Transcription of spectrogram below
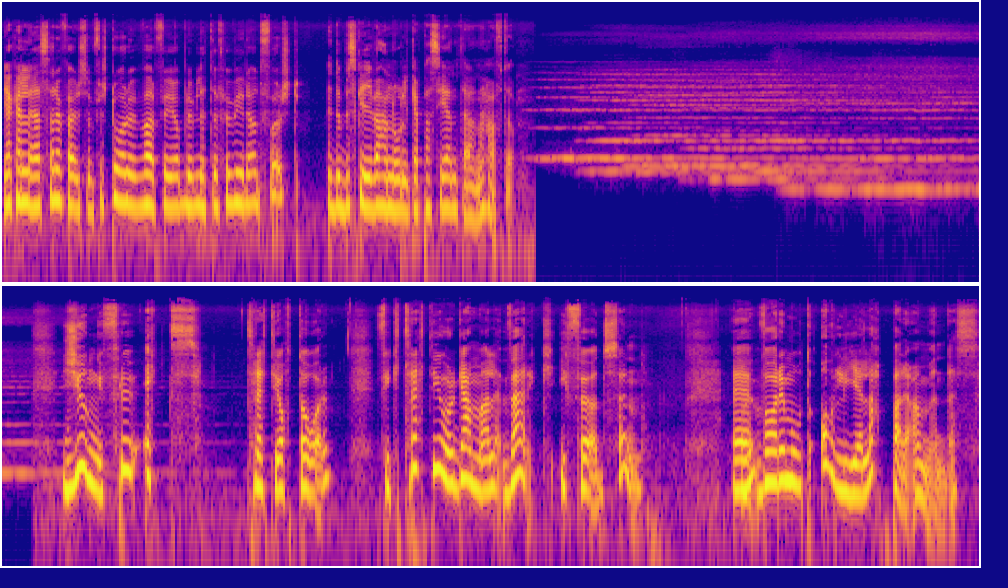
jag kan läsa det för så förstår du varför jag blev lite förvirrad först. Då beskriver han olika patienter han har haft. Då. Jungfru X, 38 år, fick 30 år gammal verk i födseln eh, mm. varemot oljelappar användes.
